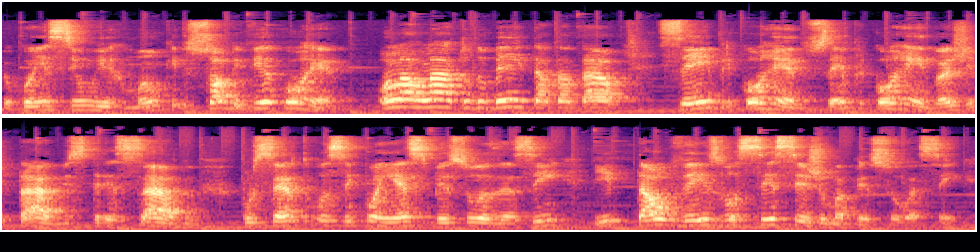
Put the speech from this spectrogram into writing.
Eu conheci um irmão que ele só vivia correndo. Olá, olá, tudo bem? Tal, tal, tal. Sempre correndo, sempre correndo, agitado, estressado. Por certo, você conhece pessoas assim e talvez você seja uma pessoa assim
